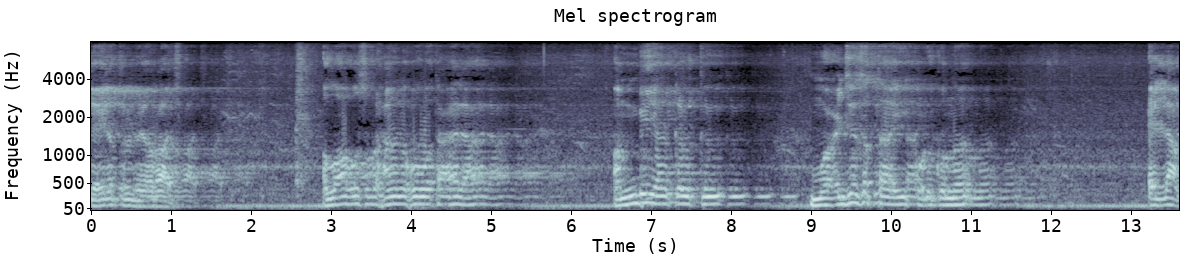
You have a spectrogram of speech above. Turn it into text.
ലൈലത്തുൽ മെഹറാജ് അള്ളാഹു സുബ്ഹാനഹു വ അമ്പിയാക്കൾക്ക് മുഅ്ജിസത്തായി കൊടുക്കുന്ന എല്ലാം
